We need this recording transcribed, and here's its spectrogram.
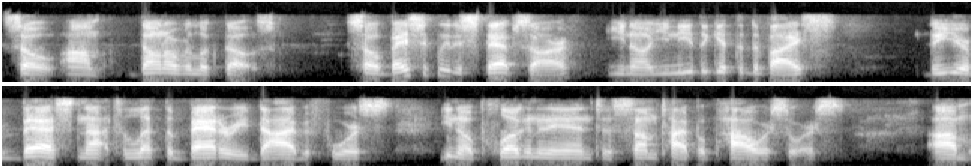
So um, don't overlook those. So basically the steps are, you know, you need to get the device, do your best not to let the battery die before you know, plugging it into some type of power source. Um,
